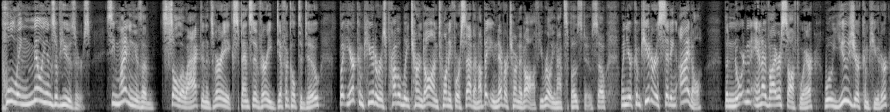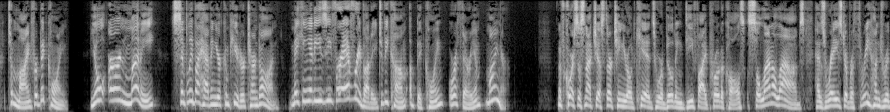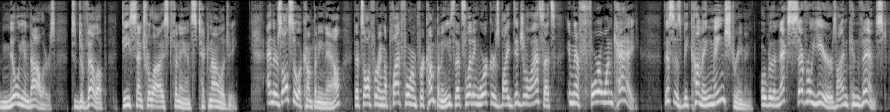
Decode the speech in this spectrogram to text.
pooling millions of users. See, mining is a solo act and it's very expensive, very difficult to do but your computer is probably turned on 24 7. I'll bet you never turn it off. You're really not supposed to. So when your computer is sitting idle, the Norton antivirus software will use your computer to mine for Bitcoin. You'll earn money simply by having your computer turned on, making it easy for everybody to become a Bitcoin or Ethereum miner. Of course, it's not just 13 year old kids who are building DeFi protocols. Solana Labs has raised over $300 million to develop decentralized finance technology. And there's also a company now that's offering a platform for companies that's letting workers buy digital assets in their 401k. This is becoming mainstreaming. Over the next several years, I'm convinced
